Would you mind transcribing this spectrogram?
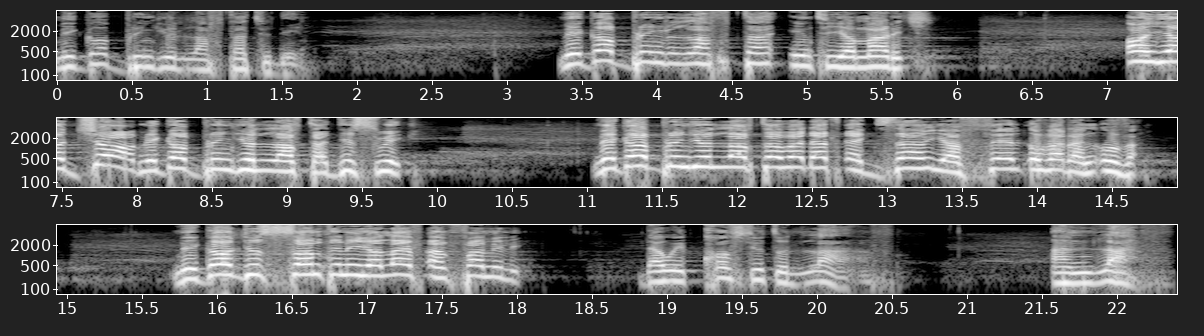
May God bring you laughter today. May God bring laughter into your marriage. On your job, may God bring you laughter this week. May God bring you laughter over that exam you have failed over and over. May God do something in your life and family that will cause you to laugh and laugh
